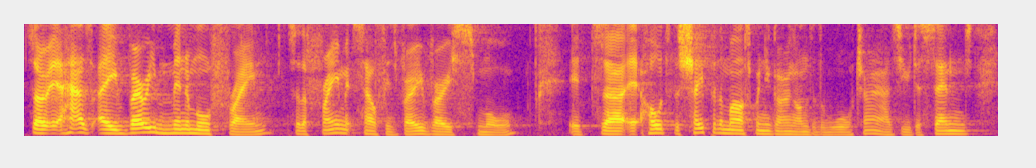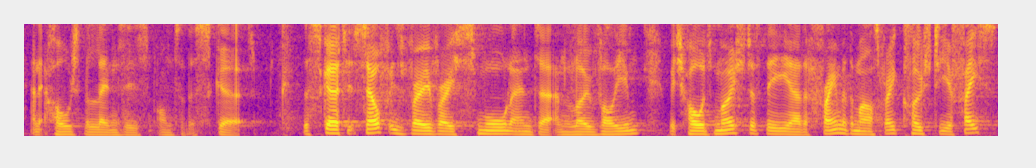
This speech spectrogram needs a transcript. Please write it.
So it has a very minimal frame. So the frame itself is very, very small. It, uh, it holds the shape of the mask when you're going under the water as you descend, and it holds the lenses onto the skirt. The skirt itself is very, very small and, uh, and low volume, which holds most of the, uh, the frame of the mask very close to your face,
